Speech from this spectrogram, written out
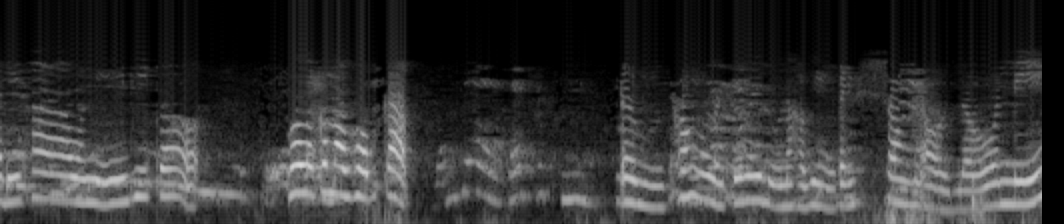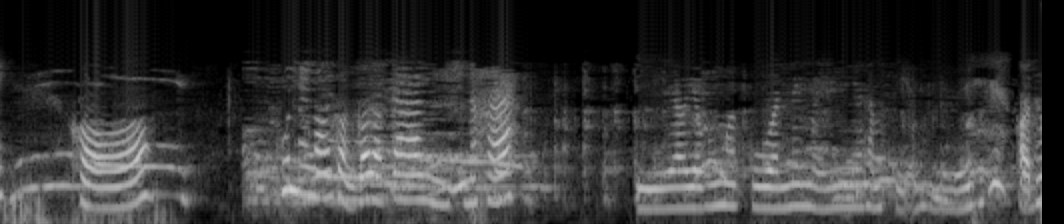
ัสดีค่ะ วันนี้พี่ก็พวกเราก็มาพบกับเอ่มช่องอะไรก็ไม่รู้นะคะพี่ยังตั้งช่องไม่ออกอีกแล้ววันนี้ ขอ พูดน้อยๆก่อนก็แล้วกันนะคะเดี๋ยวอย่าเพิ่งมากวนได้ไหมเนี่ยทำเสียงเลยขอโท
